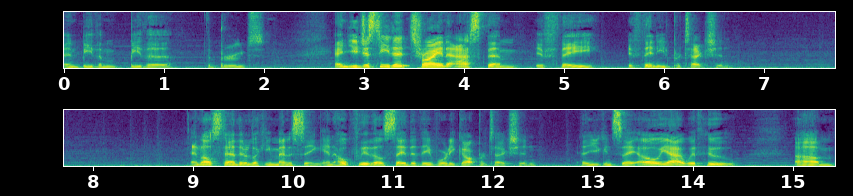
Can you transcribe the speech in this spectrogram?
and be the be the the brute, and you just need to try and ask them if they if they need protection. And I'll stand there looking menacing, and hopefully they'll say that they've already got protection, and you can say, "Oh yeah, with who? Um,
